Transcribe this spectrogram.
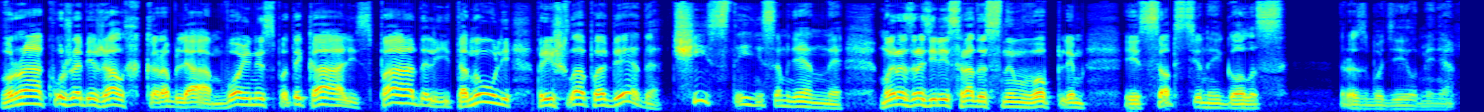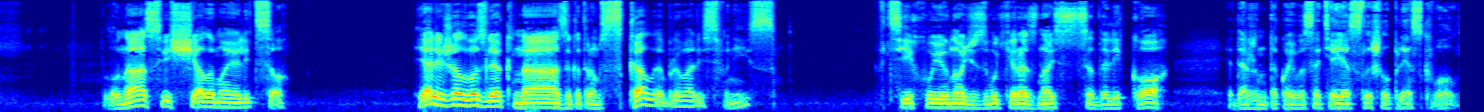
Враг уже бежал к кораблям, воины спотыкались, падали и тонули. Пришла победа, чистая и несомненная. Мы разразились радостным воплем, и собственный голос разбудил меня. Луна освещала мое лицо. Я лежал возле окна, за которым скалы обрывались вниз. В тихую ночь звуки разносятся далеко, и даже на такой высоте я слышал плеск волн.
